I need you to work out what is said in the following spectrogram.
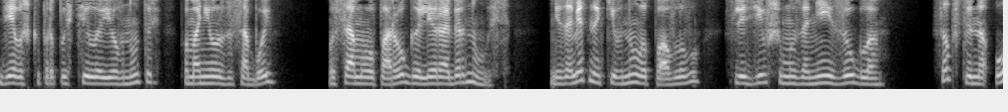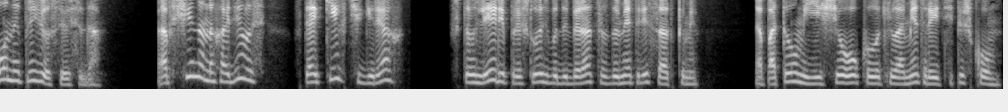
Девушка пропустила ее внутрь, поманила за собой. У самого порога Лера обернулась, незаметно кивнула Павлову, следившему за ней из-за угла. Собственно, он и привез ее сюда. Община находилась в таких чигирях, что Лере пришлось бы добираться с двумя пересадками, а потом еще около километра идти пешком.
